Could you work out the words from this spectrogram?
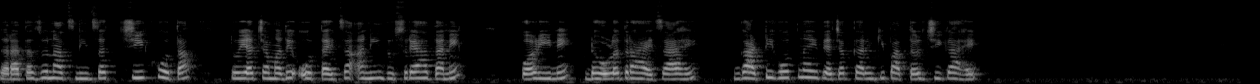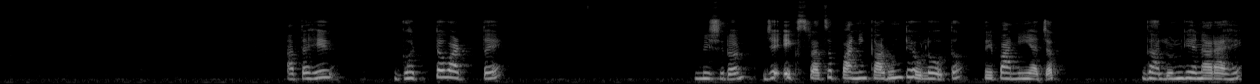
तर आता जो नाचणीचा चीक होता तो याच्यामध्ये ओतायचा आणि दुसऱ्या हाताने पळीने ढवळत राहायचा आहे. गाठी होत नाही त्याच्यात कारण की पातळ चीक आहे. आता हे घट्ट वाटतंय मिश्रण. जे एक्स्ट्राचं पाणी काढून ठेवलं होतं ते पाणी याच्यात घालून घेणार आहे.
